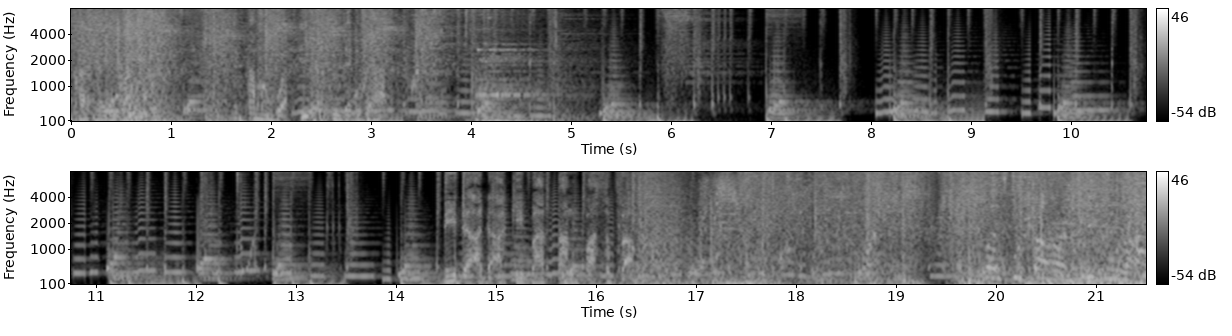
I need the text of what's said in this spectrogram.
menghargai waktu, kita membuat hidup menjadi berat. Tidak ada akibat tanpa sebab. Perputaran dimulai.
